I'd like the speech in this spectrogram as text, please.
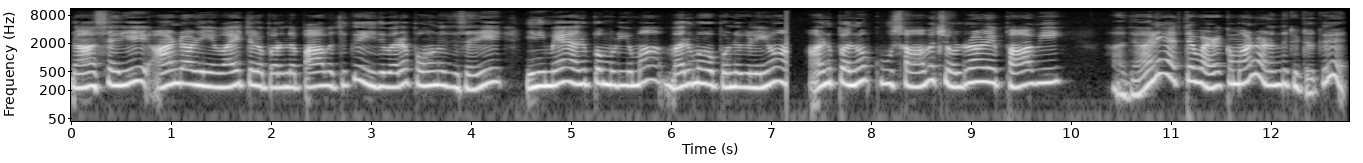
நான் சரி ஆண்டாள் என் வயத்தில் பிறந்த பாவத்துக்கு இதுவரை போனது சரி. இனிமே அனுப்ப முடியுமா? மருமக பொண்ணுகளையும் அனுப்பணும். கூசாமல் சொல்கிறாளே பாவி. அதானே அத்தை வழக்கமாக நடந்துக்கிட்டு இருக்கு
